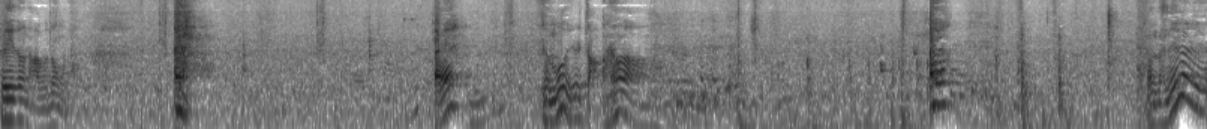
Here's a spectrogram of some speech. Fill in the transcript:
杯都拿不动了。哎。怎么回事？涨上了。哎呀。怎么的了？这是。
